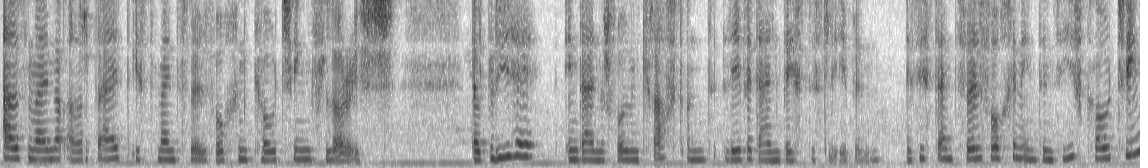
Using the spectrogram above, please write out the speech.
aus meiner Arbeit ist mein 12 Wochen Coaching Flourish. Erblühe in deiner vollen Kraft und lebe dein bestes Leben. Es ist ein 12 Wochen Intensivcoaching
